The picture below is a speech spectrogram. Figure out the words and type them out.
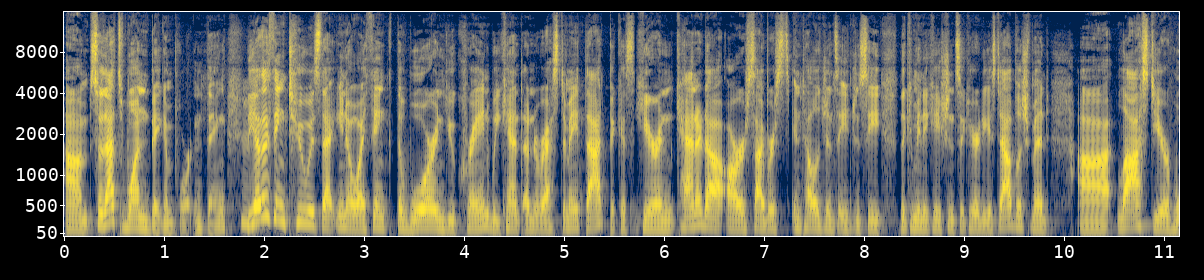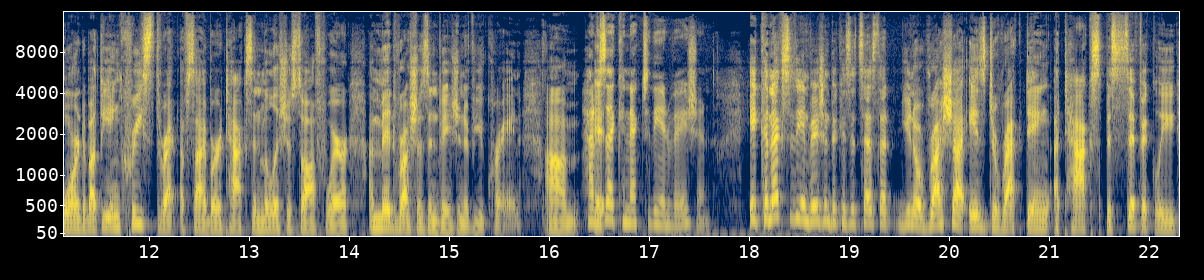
Um, so that's one big important thing. Mm-hmm. The other thing, too, is that, you know, I think the war in Ukraine, we can't underestimate that because here in Canada, our cyber intelligence agency, the Communication Security Establishment, establishment uh, last year warned about the increased threat of cyber attacks and malicious software amid Russia's invasion of Ukraine. Um, How does it, that connect to the invasion? It connects to the invasion because it says that you know Russia is directing attacks specifically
